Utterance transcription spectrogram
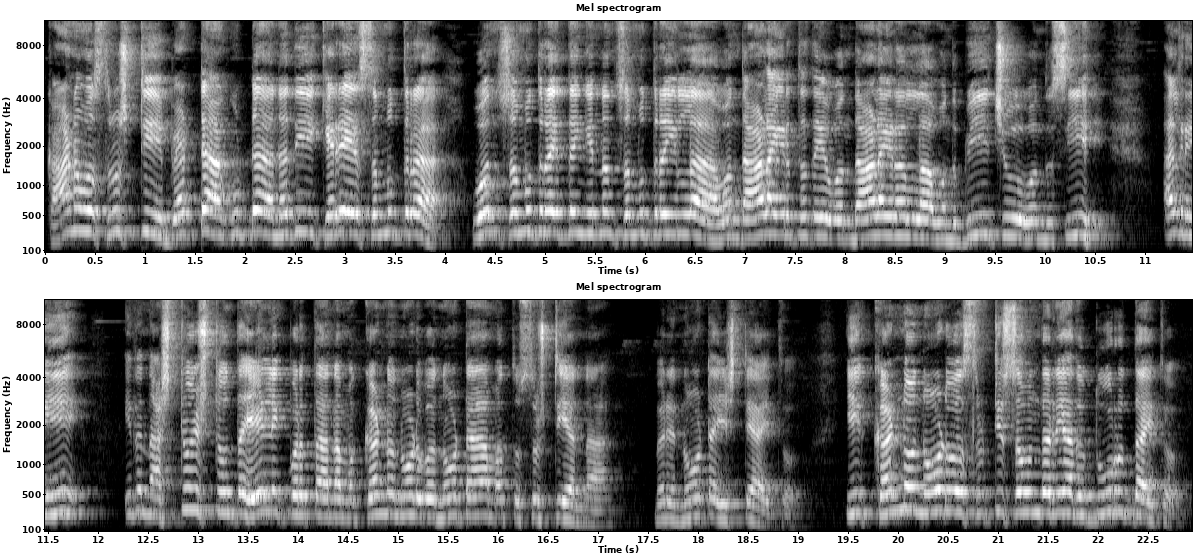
ಕಾಣುವ ಸೃಷ್ಟಿ, ಬೆಟ್ಟ, ಗುಡ್ಡ, ನದಿ, ಕೆರೆ, ಸಮುದ್ರ. ಒಂದು ಸಮುದ್ರ ಇದ್ದಂಗೆ ಇನ್ನೊಂದು ಸಮುದ್ರ ಇಲ್ಲ. ಒಂದು ಆಳ ಇರ್ತದೆ, ಒಂದು ಆಳ ಇರಲ್ಲ. ಒಂದು ಬೀಚು, ಒಂದು ಸೀ. ಅಲ್ರಿ, ಇದನ್ನು ಅಷ್ಟು ಇಷ್ಟು ಅಂತ ಹೇಳಲಿಕ್ಕೆ ಬರುತ್ತಾ? ನಮ್ಮ ಕಣ್ಣು ನೋಡುವ ನೋಟ ಮತ್ತು ಸೃಷ್ಟಿಯನ್ನು. ಬರೀ ನೋಟ ಇಷ್ಟೇ ಆಯಿತು. ಈ ಕಣ್ಣು ನೋಡುವ ಸೃಷ್ಟಿ ಸೌಂದರ್ಯ ಅದು ದೂರದ್ದಾಯಿತು.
